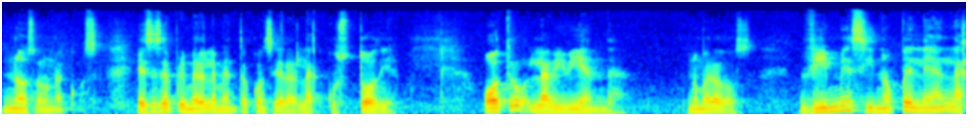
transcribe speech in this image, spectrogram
no son una cosa. Ese es el primer elemento a considerar, la custodia. Otro, la vivienda. Número dos, dime si no pelean la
